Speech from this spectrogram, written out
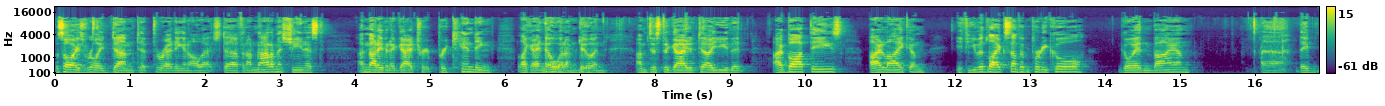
was always really dumb to threading and all that stuff. And I'm not a machinist. I'm not even a guy pretending like I know what I'm doing. I'm just a guy to tell you that I bought these. I like them. If you would like something pretty cool, go ahead and buy them. Uh, they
